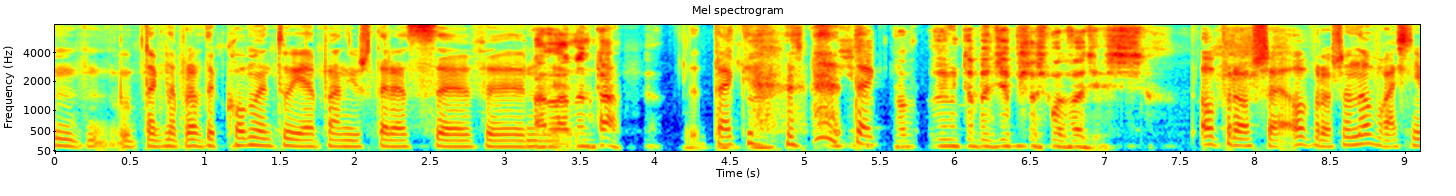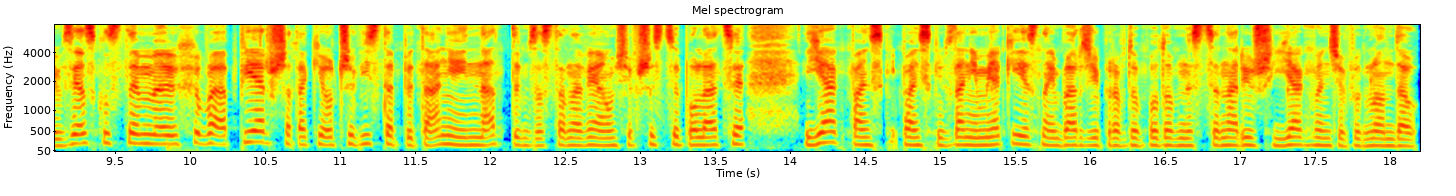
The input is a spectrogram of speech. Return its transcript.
mm, tak naprawdę komentuje pan już teraz w... Parlamentarne. Tak, tak. To będzie przeszło 20. O proszę, o proszę. No właśnie, w związku z tym y, chyba pierwsze takie oczywiste pytanie i nad tym zastanawiają się wszyscy Polacy. Jak pański, pańskim zdaniem, jaki jest najbardziej prawdopodobny scenariusz i jak będzie wyglądał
